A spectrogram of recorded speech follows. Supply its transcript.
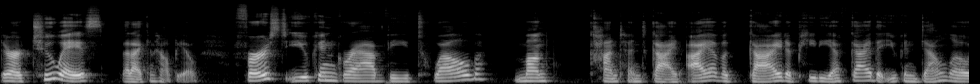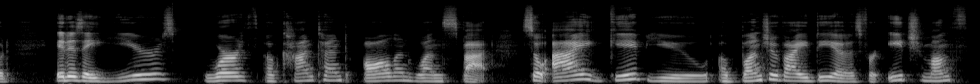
there are two ways that I can help you. First, you can grab the 12 month content guide. I have a guide, a PDF guide that you can download. It is a year's worth of content all in one spot. So I give you a bunch of ideas for each month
